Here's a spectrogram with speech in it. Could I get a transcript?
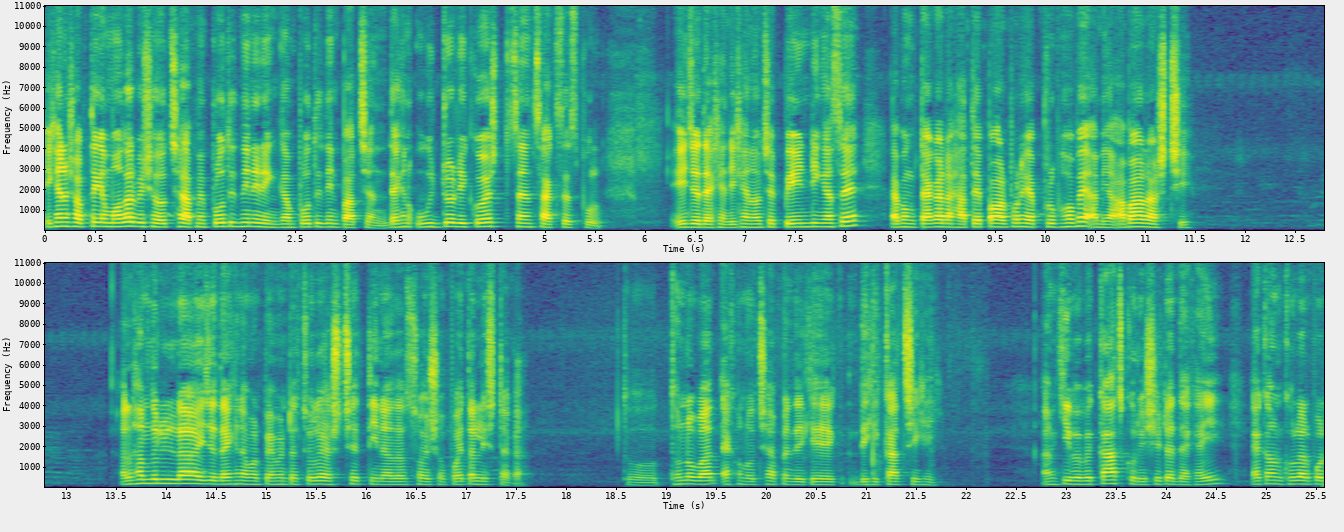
এখানে সব থেকে মজার বিষয় হচ্ছে আপনি প্রতিদিনের ইনকাম প্রতিদিন পাচ্ছেন। দেখেন উইথড্র রিকোয়েস্ট সেন্ড সাকসেসফুল এই যে দেখেন, এখানে হচ্ছে পেন্ডিং আছে এবং টাকাটা হাতে পাওয়ার পরে অ্যাপ্রুভ হবে। আমি আবার আসছি। আলহামদুলিল্লাহ, এই যে দেখেন আমার পেমেন্টটা চলে আসছে তিন হাজার ছয়শো পঁয়তাল্লিশ টাকা। তো ধন্যবাদ, এখন হচ্ছে আপনাদেরকে দেখি কাজ শিখাই। আমি কীভাবে কাজ করি সেটা দেখাই। অ্যাকাউন্ট খোলার পর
